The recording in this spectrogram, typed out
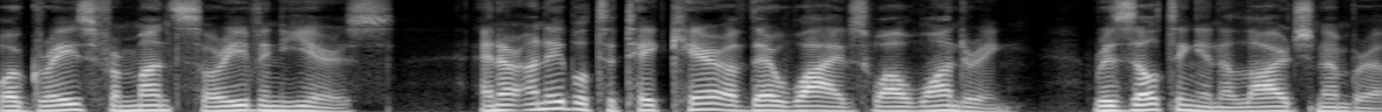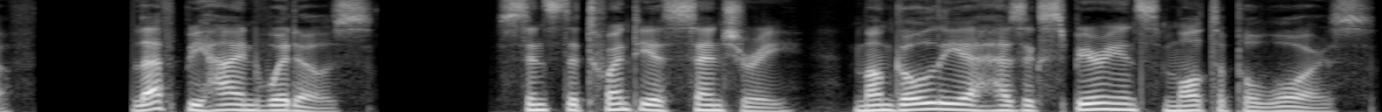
or graze for months or even years, and are unable to take care of their wives while wandering, resulting in a large number of left behind widows. Since the 20th century, Mongolia has experienced multiple wars.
